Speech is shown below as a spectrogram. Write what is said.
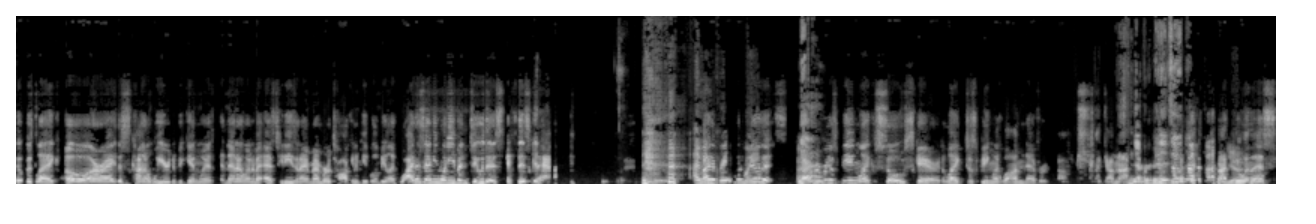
it was like, oh, all right, this is kind of weird to begin with. And then I learned about STDs, and I remember talking to people and being like, why does anyone even do this if this could happen? I mean, does great anyone do point. this? I remember just being like so scared, like just being like, well, I'm never, I'm, just, like, I'm not, Never gonna do it. I'm not Yeah. doing this.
